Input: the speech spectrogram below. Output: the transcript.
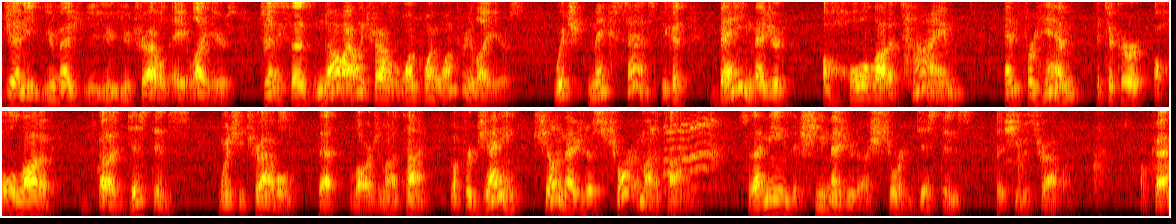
Jenny, you, measure, you, you traveled 8 light years, Jenny says, no, I only traveled 1.13 light years, which makes sense because Benny measured a whole lot of time, and for him, it took her a whole lot of uh, distance when she traveled that large amount of time. But for Jenny, she only measured a short amount of time. So that means that she measured a short distance that she was traveling. Okay?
